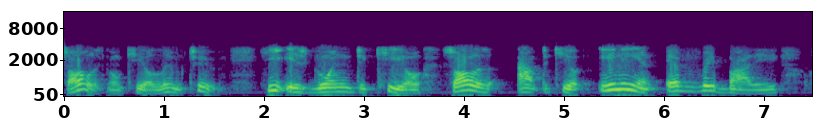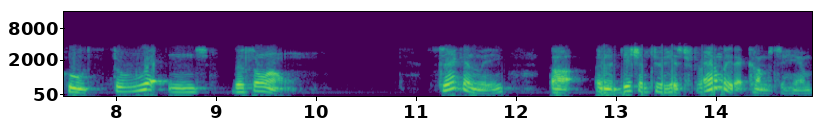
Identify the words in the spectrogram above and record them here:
Saul is going to kill them too. He is going to kill, Saul is out to kill any and everybody who threatens the throne. Secondly, uh, in addition to his family that comes to him,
